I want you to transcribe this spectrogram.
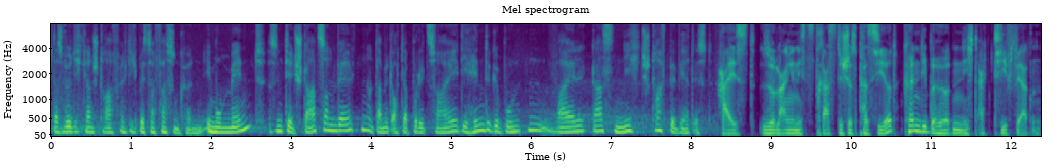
Das würde ich ganz strafrechtlich besser fassen können. Im Moment sind den Staatsanwälten und damit auch der Polizei die Hände gebunden, weil das nicht strafbewehrt ist. Heißt, solange nichts Drastisches passiert, können die Behörden nicht aktiv werden.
